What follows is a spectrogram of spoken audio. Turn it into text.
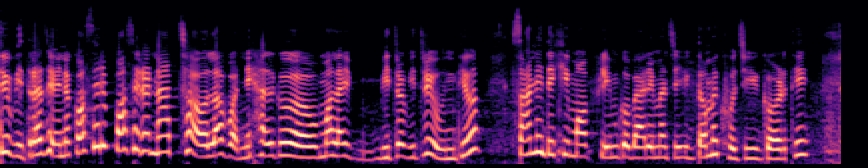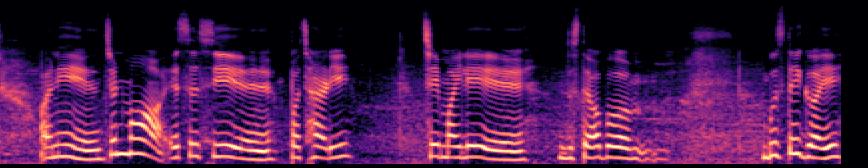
त्यो भित्र चाहिँ होइन कसरी पसेर नाच्छ होला भन्ने खालको मलाई भित्रभित्रै हुन्थ्यो। सानैदेखि म फिल्मको बारेमा चाहिँ एकदमै खोजी गर्थेँ। अनि जुन म एसएलसी पछाडि चाहिँ मैले जस्तै अब बुझ्दै गएँ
